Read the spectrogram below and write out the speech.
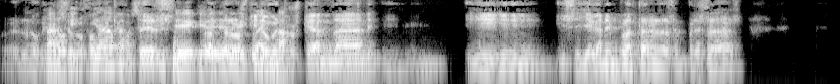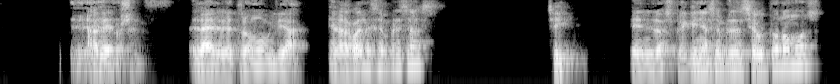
lo que dicen los pues, fabricantes, que, andan los kilómetros que andan y, y, se llegan a implantar en las empresas. Eh, a ver, la electromovilidad. En las grandes empresas, sí. En las pequeñas empresas y autónomos,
